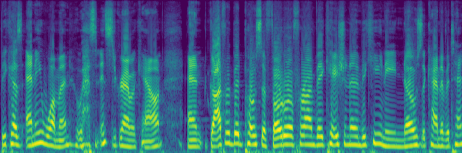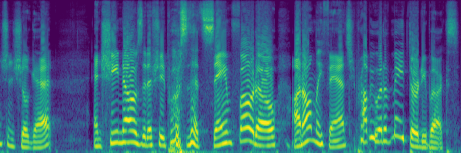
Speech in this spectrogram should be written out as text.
Because any woman who has an Instagram account and, God forbid, posts a photo of her on vacation in a bikini knows the kind of attention she'll get. And she knows that if she'd posted that same photo on OnlyFans, she probably would have made 30 bucks.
